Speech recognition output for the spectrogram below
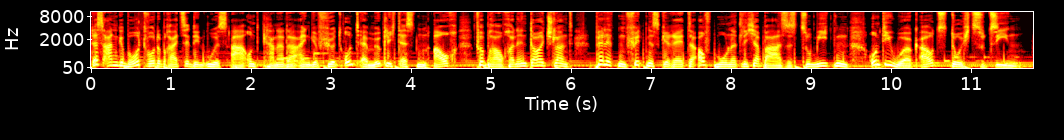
Das Angebot wurde bereits in den USA und Kanada eingeführt und ermöglicht es nun auch Verbrauchern in Deutschland, Peloton Fitnessgeräte auf monatlicher Basis zu mieten und die Workouts durchzuziehen.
